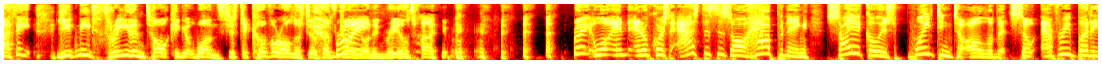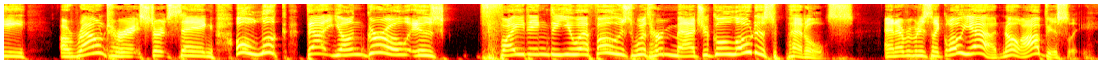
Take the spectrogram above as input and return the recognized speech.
I think you'd need three of them talking at once just to cover all the stuff that's Right. going on in real time. Right. Well, and, and of course, as this is all happening, Sayako is pointing to all of it. So everybody around her starts saying, Oh, look, that young girl is fighting the UFOs with her magical lotus petals. And everybody's like, Oh, yeah, no, obviously.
